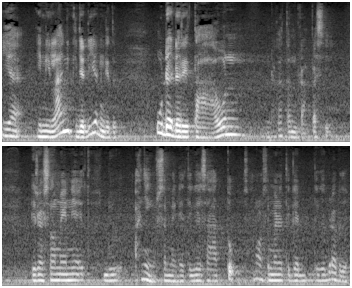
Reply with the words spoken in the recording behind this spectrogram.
ya ini lagi kejadian gitu. Udah dari tahun mereka tahun berapa sih? Di WrestleMania itu dulu anjing WrestleMania 31 sekarang WrestleMania 3, 3 berapa tuh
